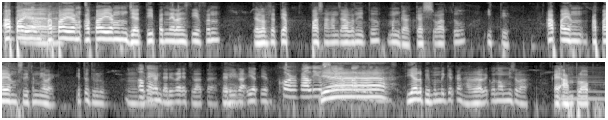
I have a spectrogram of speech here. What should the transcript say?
apa Ya. yang apa yang apa yang jadi penilaian Steven dalam setiap pasangan calon itu menggagas suatu ide apa yang apa yang Steven nilai itu dulu Hmm. Oke. itu kan dari rakyat jelata dari Iya. rakyat yang core valuesnya ya apa gitu kan Mas? dia lebih memikirkan hal-hal ekonomis lah kayak amplop Hmm.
